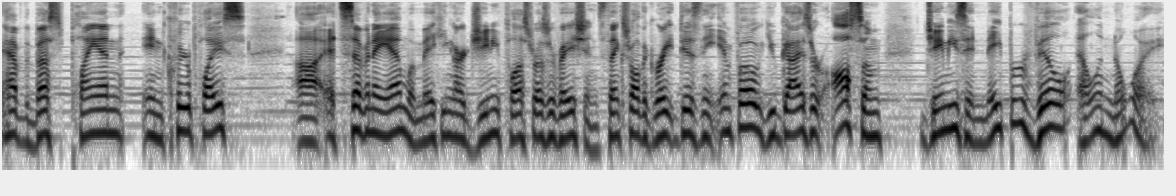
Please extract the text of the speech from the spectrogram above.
have the best plan in clear place uh, at 7 a.m. when making our Genie Plus reservations. Thanks for all the great Disney info. You guys are awesome. Jamie's in Naperville, Illinois.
